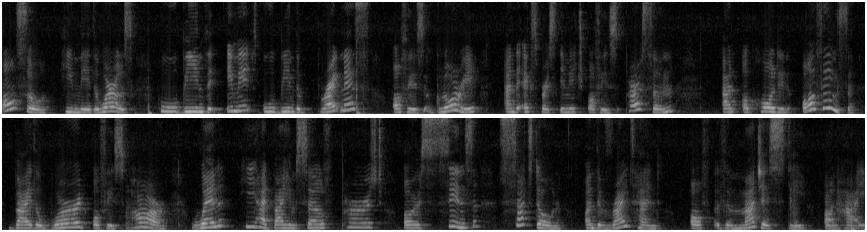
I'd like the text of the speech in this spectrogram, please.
also he made the worlds, who being the image, who being the brightness of his glory and the express image of his person, and upholding all things by the word of his power, when he had by himself purged our sins, sat down on the right hand of the majesty on high.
